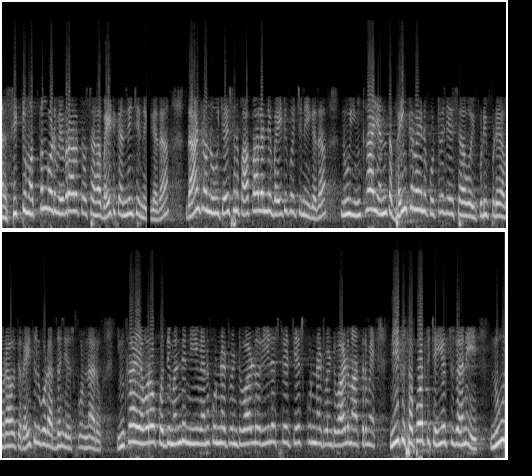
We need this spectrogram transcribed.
ఆ సిట్టు మొత్తం కూడా వివరాలతో సహా బయటికి అందించింది కదా. దాంట్లో నువ్వు చేసిన పాపాలన్నీ బయటకు వచ్చినాయి కదా. నువ్వు ఇంకా ఎంత భయంకరమైన కుట్ర చేశావో ఇప్పుడిప్పుడే అమరావతి రైతులు కూడా అర్థం చేసుకుంటున్నారు. ఇంకా ఎవరో కొద్ది మంది నీ వెనకున్నటువంటి వాళ్ళు రియల్ ఎస్టేట్ చేసుకున్నటువంటి వాళ్ళు మాత్రమే నీకు సపోర్ట్ చేయొచ్చు కానీ నువ్వు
